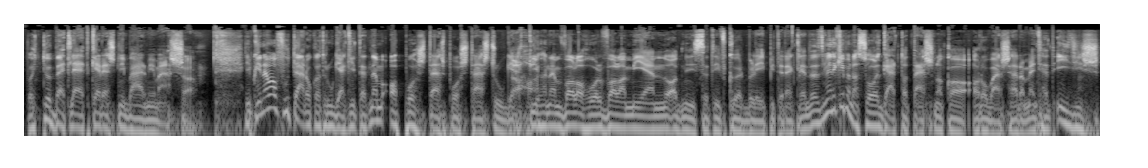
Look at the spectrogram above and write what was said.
vagy többet lehet keresni bármi mással. Egyébként nem a futárokat rúgják ki, tehát nem a postás postást rúgják Aha. ki, hanem valahol valamilyen adminisztratív körből építenek le. De ez mindenképpen a szolgáltatásnak a, a rovására megy. Hát így is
